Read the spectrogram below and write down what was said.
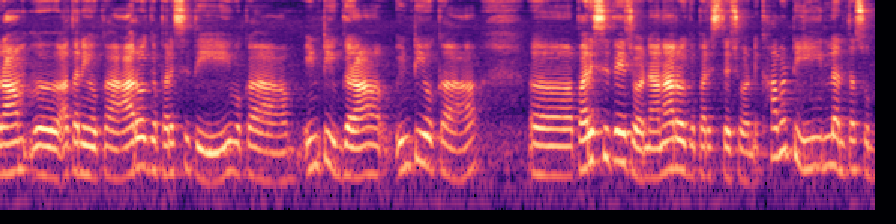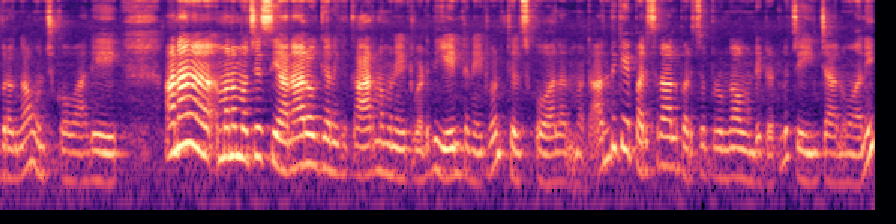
గ్రామ్ అతని యొక్క ఆరోగ్య పరిస్థితి ఒక ఇంటి గ్రా ఇంటి యొక్క పరిస్థితే చూడండి అనారోగ్య పరిస్థితే చూడండి. కాబట్టి ఇల్లంతా శుభ్రంగా ఉంచుకోవాలి. అనా మనం వచ్చేసి అనారోగ్యానికి కారణం అనేటువంటిది ఏంటి అనేటువంటి తెలుసుకోవాలన్నమాట. అందుకే పరిసరాలు పరిశుభ్రంగా ఉండేటట్లు చేయించాను అని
